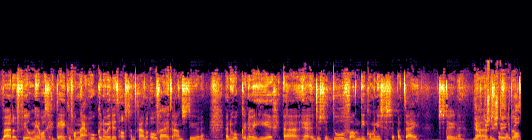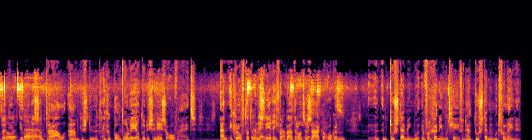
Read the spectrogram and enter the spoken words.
Waar er veel meer wordt gekeken van nou ja, hoe kunnen we dit als centrale overheid aansturen. En hoe kunnen we hier uh, he, dus het doel van die communistische partij steunen. Ja, dus, uh, dus die stedenbanden die, die worden centraal aangestuurd en gecontroleerd door de Chinese overheid. En ik geloof dat het ministerie van Buitenlandse Zaken ook een, een toestemming moet, een vergunning moet geven, hè, toestemming moet verlenen.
